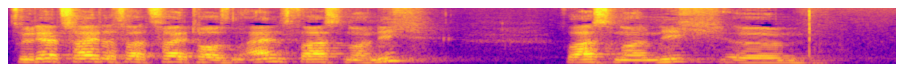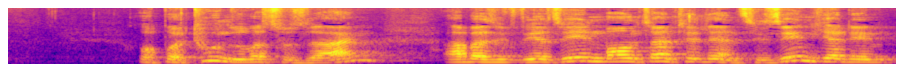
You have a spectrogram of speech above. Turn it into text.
Zu der Zeit, das war 2001, war es noch nicht, war es noch nicht äh, opportun, sowas zu sagen. Aber wir sehen Mount St. Helens. Sie sehen hier den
